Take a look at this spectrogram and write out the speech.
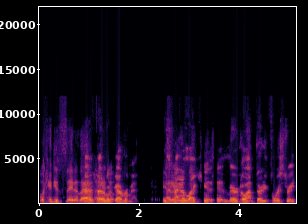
What can you say to that? the federal government. It's kind of like Miracle on 34th Street.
